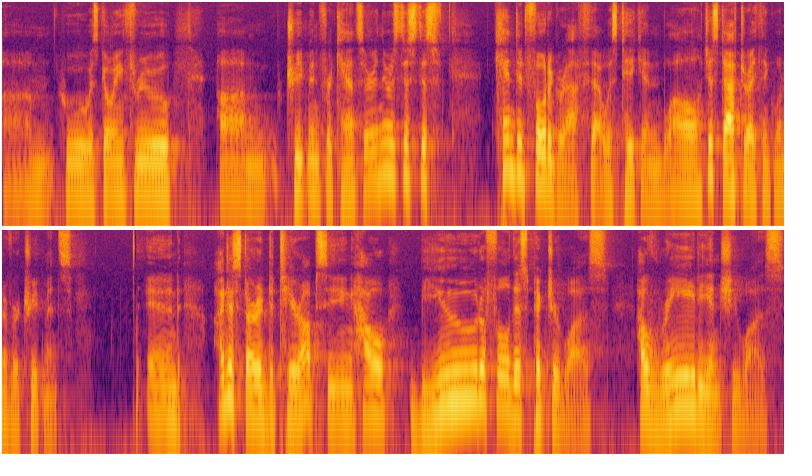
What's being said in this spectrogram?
um, who was going through um, treatment for cancer, and there was just this candid photograph that was taken while just after I think one of her treatments. And I just started to tear up seeing how beautiful this picture was, how radiant she was.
